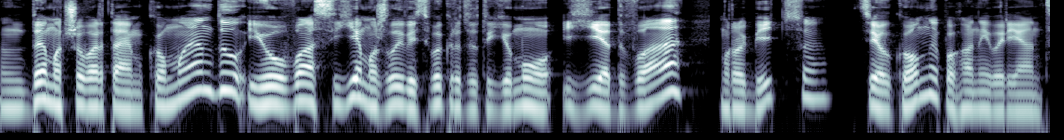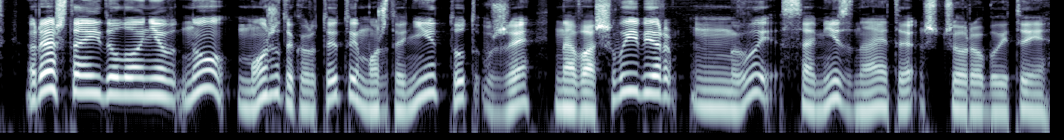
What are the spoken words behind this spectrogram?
демедж овертайм команду, і у вас є можливість викрутити йому Є2, робіть це. Цілком непоганий варіант. Решта ідолонів, ну, можете крутити, можете ні. Тут вже на ваш вибір. Ви самі знаєте, що робити.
